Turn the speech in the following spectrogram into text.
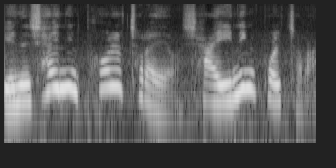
얘는 샤이닝 펄 철화예요. 샤이닝 펄 철화.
